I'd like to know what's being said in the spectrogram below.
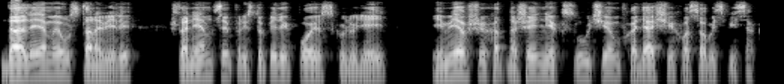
Далее мы установили, что немцы приступили к поиску людей, имевших отношение к случаям, входящих в особый список.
